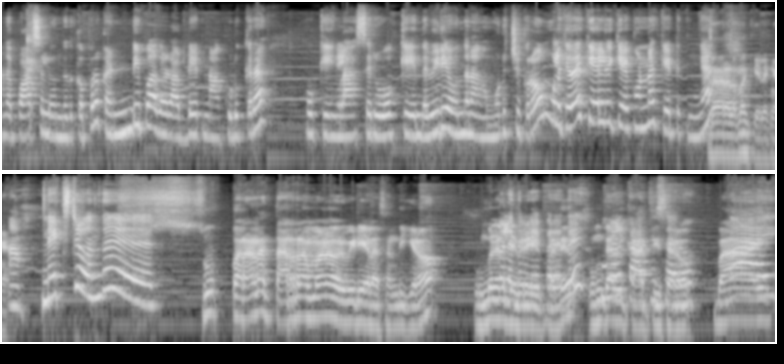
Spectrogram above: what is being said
அந்த பார்சல் வந்ததுக்கப்புறம் கண்டிப்பாக அதோட அப்டேட் நான் கொடுக்குறேன். ஓகேங்களா சரி ஓகே இந்த வீடியோ வந்து நாங்கள் முடிச்சுக்கிறோம். உங்களுக்கு ஏதாவது கேள்வி கேட்கணும்னா கேட்டுக்குங்க. தாராளமாக கேளுங்க. நெக்ஸ்ட் வந்து சூப்பரான தரமான ஒரு வீடியோவில் சந்திக்கிறோம். உங்களுக்கு உங்கள் காத்தி சரோ. பாய்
